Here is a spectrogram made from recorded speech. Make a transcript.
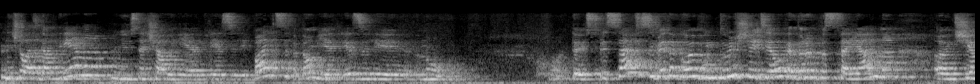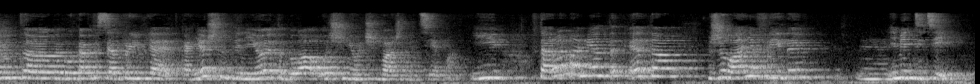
началась гангрена, у нее сначала ей отрезали пальцы, потом ей отрезали ногу. Вот. То есть представьте себе такое бунтующее тело, которое постоянно э, чем-то как бы, как себя проявляет. Конечно, для нее это была очень и очень важная тема. И второй момент – это желание Фриды иметь детей.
